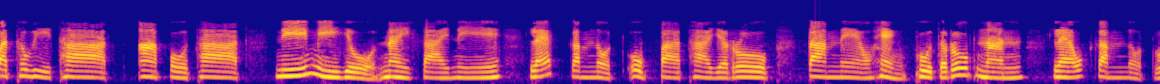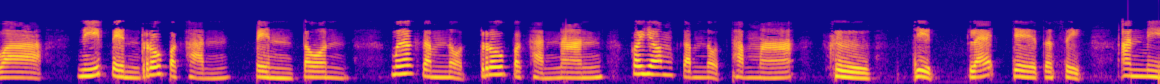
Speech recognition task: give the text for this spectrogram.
ปัทวีธาตุอาโปธาตุนี้มีอยู่ในกายนี้ และกำหนดอุปาทายรูป ตามแนวแห่งภูตรูปนั้น แล้วกำหนดว่า นี้เป็นรูปขันเป็นต้น เมื่อกำหนดรูปขันนั้น ก็ย่อมกำหนดธรรมะ คือ จิตและเจตสิกอันมี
